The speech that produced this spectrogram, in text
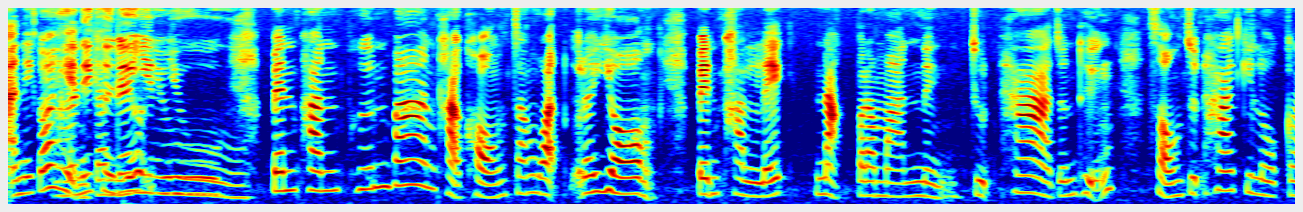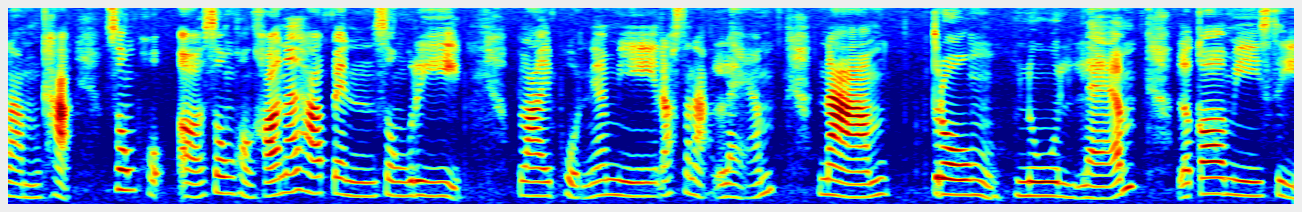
อันนี้ก็เห็นอักันคเยอะอยู่ เป็นพันธุ์พื้นบ้านค่ะของจังหวัดระยอง เป็นพันธุ์เล็ก หนักประมาณ 1.5 จนถึง 2.5 กิโลกรัมค่ะ ทรงทรงของเขานะคะเป็นทรงรี ปลายผลเนี่ยมีลักษณะแหลมหนาม ตรง นูนแหลม แล้วก็มีสี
